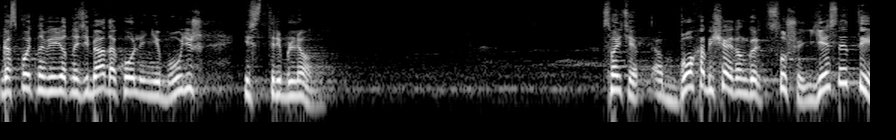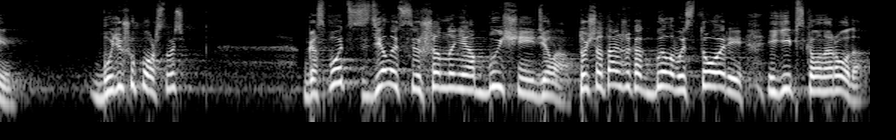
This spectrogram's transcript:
Господь наведет на тебя, доколе не будешь истреблен. Смотрите, Бог обещает, Он говорит, слушай, если ты будешь упорствовать, Господь сделает совершенно необычные дела. Точно так же, как было в истории египетского народа.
